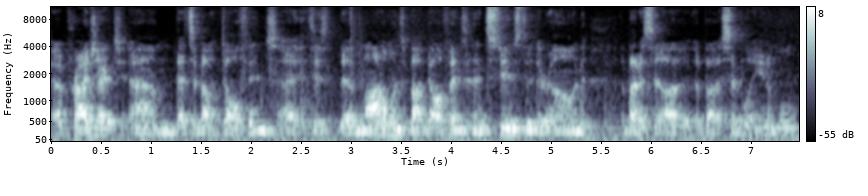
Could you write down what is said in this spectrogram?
a project um, that's about dolphins. Uh, just, the model one's about dolphins, and then students do their own about a, uh, about a simple animal.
